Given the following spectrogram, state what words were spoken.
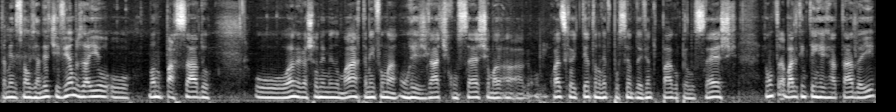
também no final de janeiro. Tivemos aí o, o no ano passado o Angra Gastronomia no Mar também foi uma, um resgate com o SESC, uma, a, a, quase que 80%, 90% do evento pago pelo SESC. É um trabalho que tem que ter resgatado aí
